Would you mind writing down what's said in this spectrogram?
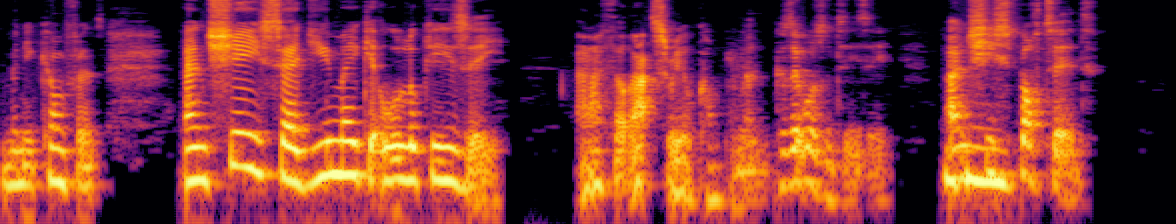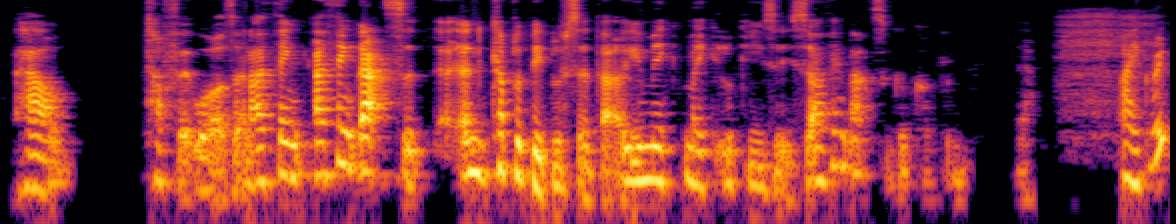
mini conference, and she said, "You make it all look easy," and I thought that's a real compliment because it wasn't easy, and she spotted how tough it was, and I think I think that's a, and a couple of people have said that. Oh, you make make it look easy, so I think that's a good compliment. Yeah, I agree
